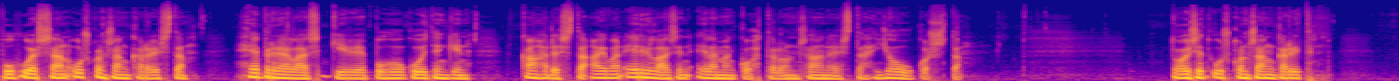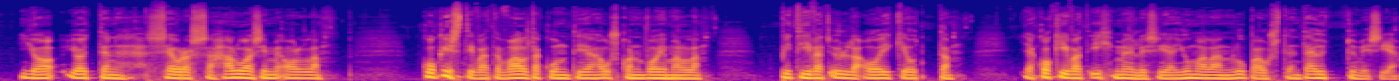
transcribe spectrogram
Puhuessaan uskonsankareista – Hebrealaiskirje puhuu kuitenkin kahdesta aivan erilaisen elämänkohtalon saaneesta joukosta. Toiset uskonsankarit, jo joiden seurassa haluaisimme olla, kukistivat valtakuntia uskon voimalla, pitivät yllä oikeutta ja kokivat ihmeellisiä Jumalan lupausten täyttymisiä.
